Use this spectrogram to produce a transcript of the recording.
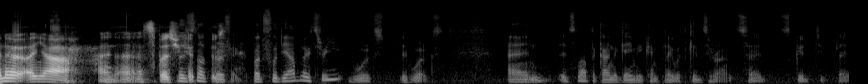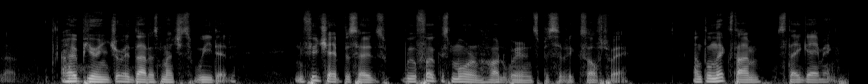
know. Uh, yeah, I, I suppose you But it's not perfect. But for Diablo 3, it works. It works, and it's not the kind of game you can play with kids around. So it's good to play that. I hope you enjoyed that as much as we did. In future episodes, we'll focus more on hardware and specific software. Until next time, stay gaming.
